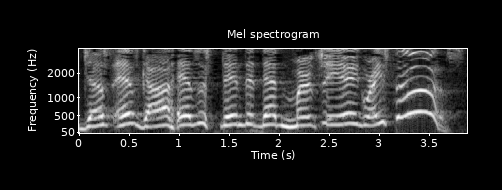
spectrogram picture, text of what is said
just as God has extended that mercy and grace to us.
